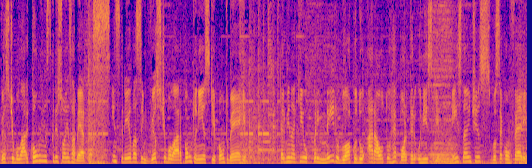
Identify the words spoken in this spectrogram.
Vestibular com inscrições abertas. Inscreva-se em vestibular.unisque.br. Termina aqui o primeiro bloco do Arauto Repórter Unisque. Em instantes, você confere.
